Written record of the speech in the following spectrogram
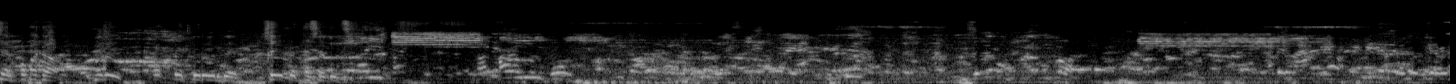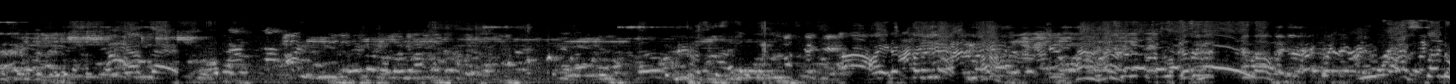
দেশের পতাকা ভাবেই প্রস্তুত করে উঠবে সেই প্রত্যাশা করছি। হ্যাঁ, হ্যাঁ। Hasta no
